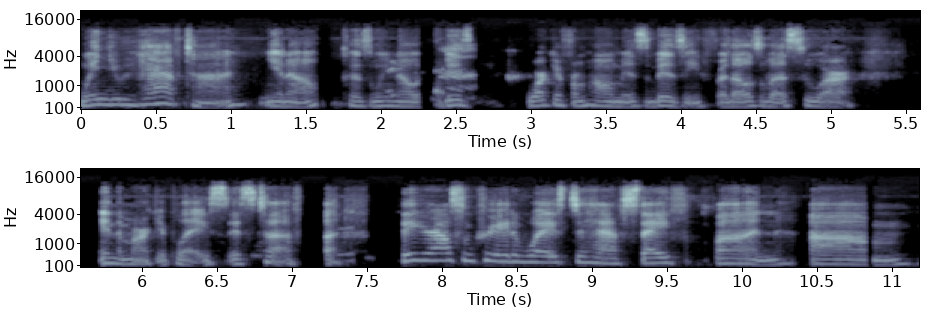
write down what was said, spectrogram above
when you have time. You know, because we know it's busy. Working from home is busy for those of us who are in the marketplace. It's tough, but figure out some creative ways to have safe fun. Um,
